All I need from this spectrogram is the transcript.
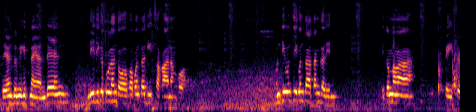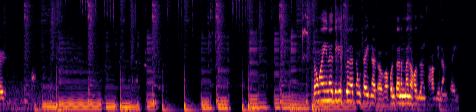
So yan, dumikit na yan. Then, didikit ko lang to, papunta dito sa kanan ko. Unti-unti kong tatanggalin itong mga spacers. So ngayon nadikit ko na tong side na to, papunta naman ako doon sa kabilang side.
